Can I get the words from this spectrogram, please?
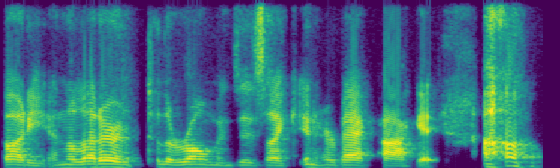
buddy, and the letter to the Romans is like in her back pocket. Um,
